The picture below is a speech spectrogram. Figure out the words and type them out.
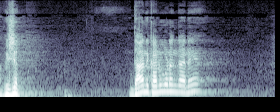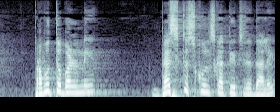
విజన్. దానికి అనుగుణంగానే ప్రభుత్వ బడుల్ని బెస్ట్ స్కూల్స్గా తీర్చిదిద్దాలి.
